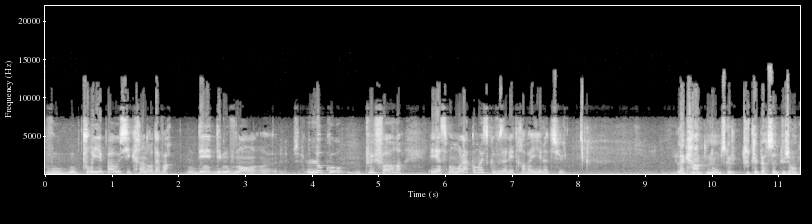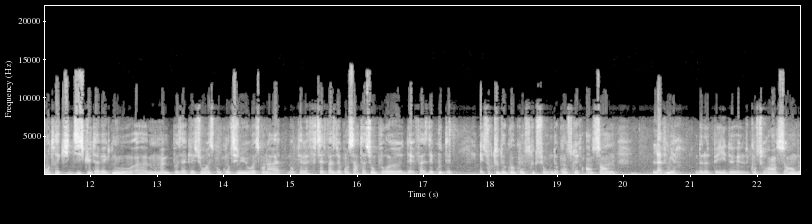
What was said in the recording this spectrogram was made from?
vous ne pourriez pas aussi craindre d'avoir des, des, mouvements euh, locaux plus forts Et à ce moment-là, comment est-ce que vous allez travailler là-dessus? La crainte, non, parce que toutes les personnes que j'ai rencontrées qui discutent avec nous euh, m'ont même posé la question est-ce qu'on continue ou est-ce qu'on arrête? Donc cette phase de concertation pour eux, des phases d'écoute et, surtout de co-construction, de construire ensemble l'avenir de notre pays, de, construire ensemble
